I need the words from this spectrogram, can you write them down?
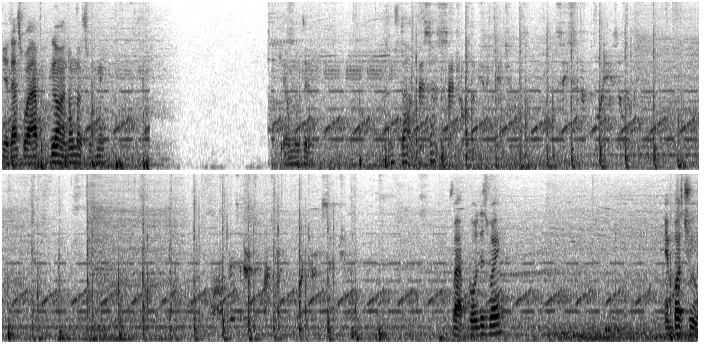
Yeah, that's why I have a gun. Don't mess with me. Okay, almost there. Don't stop. Stop. Crap, go this way. And bust through.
